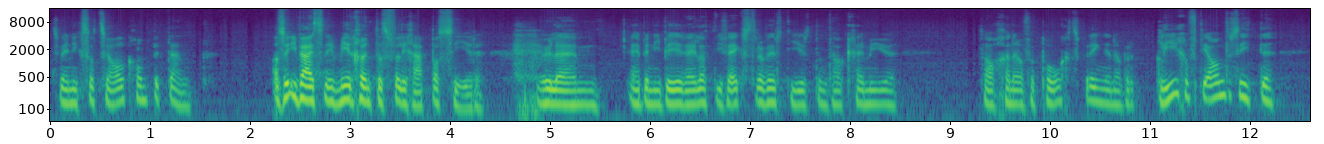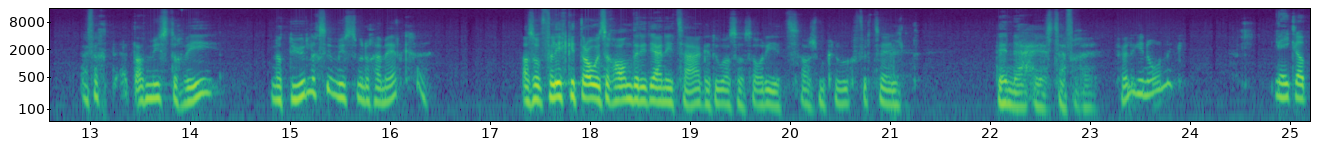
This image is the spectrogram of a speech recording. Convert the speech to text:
zu wenig sozial kompetent. Also ich weiß nicht, mir könnte das vielleicht auch passieren. Weil ähm, eben ich bin relativ extrovertiert und habe keine Mühe, Sachen auf den Punkt zu bringen. Aber gleich auf die andere Seite, einfach, das müsste doch weh natürlich sein, müssen wir doch auch merken. Also vielleicht getrauen sich andere, die auch nicht sagen, du, also sorry, jetzt hast du mir genug erzählt. Dann äh, ist es einfach äh, völlig in Ordnung. Ja, ich glaube,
